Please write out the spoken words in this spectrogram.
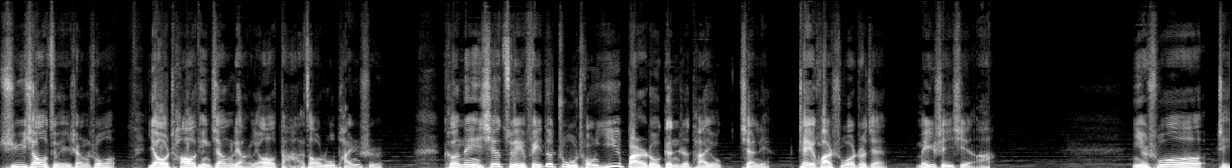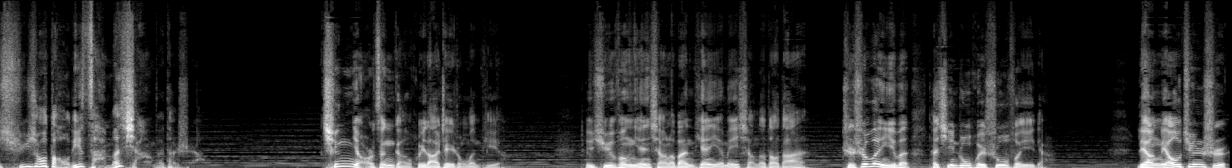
徐骁嘴上说要朝廷将两辽打造如磐石，可那些最肥的蛀虫一半都跟着他有牵连，这话说出去没谁信啊！你说这徐骁到底怎么想的？他是啊，青鸟怎敢回答这种问题啊？这徐凤年想了半天也没想得到答案，只是问一问，他心中会舒服一点。两辽军事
